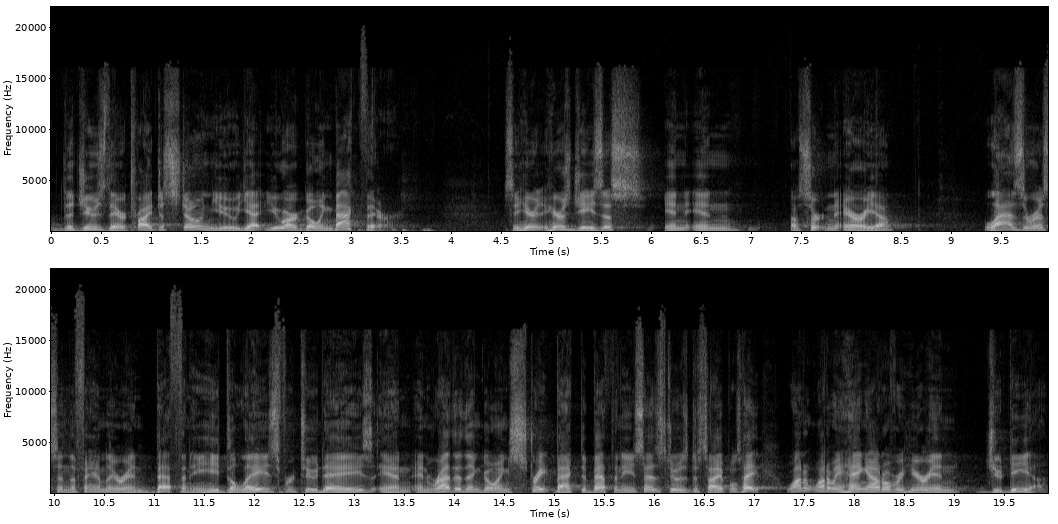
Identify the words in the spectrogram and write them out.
the Jews there tried to stone you, yet you are going back there. See, here, here's Jesus in, in a certain area. Lazarus and the family are in Bethany. He delays for two days, and, and rather than going straight back to Bethany, he says to his disciples, Hey, why don't, why don't we hang out over here in Judea?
